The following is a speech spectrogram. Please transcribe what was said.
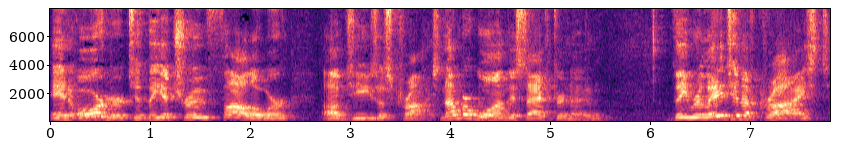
in order to be a true follower of Jesus Christ. Number one this afternoon, the religion of Christ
